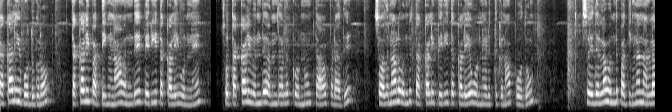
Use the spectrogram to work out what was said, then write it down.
தக்காளியை போட்டுக்கிறோம். தக்காளி பார்த்திங்கன்னா வந்து பெரிய தக்காளி ஒன்று ஸோ தக்காளி வந்து அந்த அளவுக்கு ஒன்றும் தேவைப்படாது. ஸோ அதனால் வந்து தக்காளி பெரிய தக்காளியோ ஒன்று எடுத்துக்கினா போதும். ஸோ இதெல்லாம் வந்து பார்த்திங்கன்னா நல்லா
